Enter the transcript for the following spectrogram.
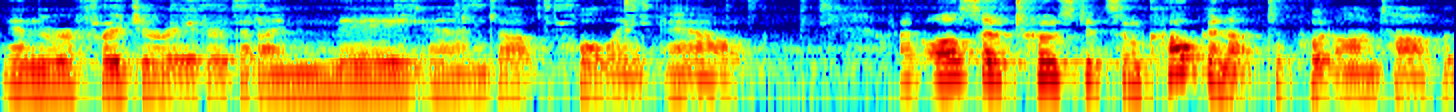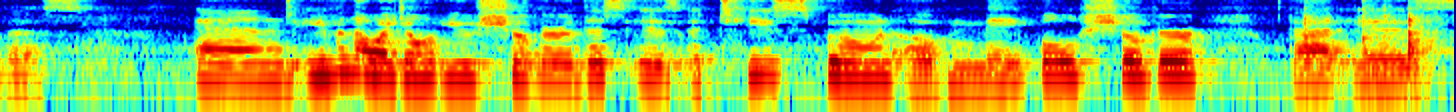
in the refrigerator that I may end up pulling out. I've also toasted some coconut to put on top of this. And even though I don't use sugar, this is a teaspoon of maple sugar. That is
